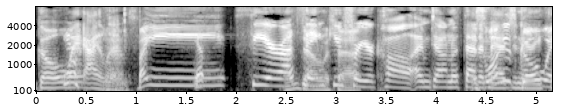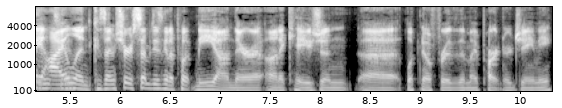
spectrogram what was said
go away Yeah. island. Bye. Sierra, I'm thank you that. for your call. I'm down with that As long as Go Away. Island, because I'm sure somebody's going to put me on there on occasion. Uh, look no further than my partner Jamie.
